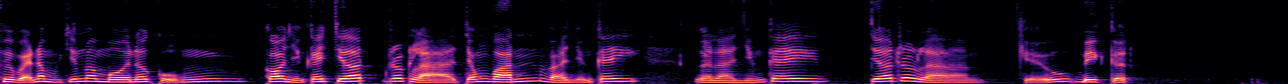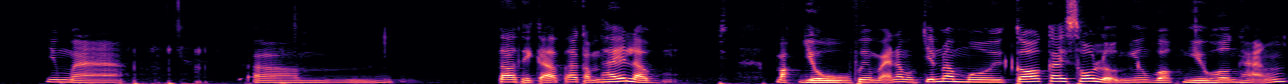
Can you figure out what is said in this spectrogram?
phiên bản năm 1930 nó cũng có những cái chết rất là chóng vánh và những cái gọi là những cái chết rất là kiểu bi kịch. Nhưng mà um, tao thì cả tao cảm thấy là mặc dù phiên bản năm 1930 có cái số lượng nhân vật nhiều hơn hẳn,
